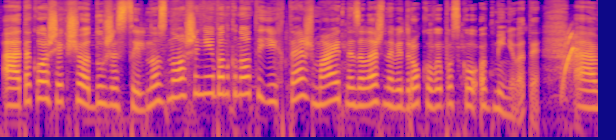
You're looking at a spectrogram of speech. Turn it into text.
А також, якщо дуже сильно зношені банкноти, їх теж мають незалежно від року випуску обмінювати. Е,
